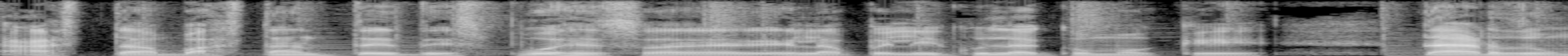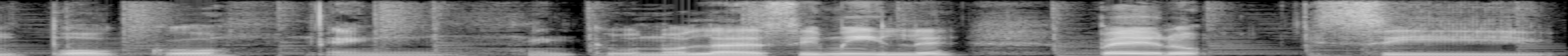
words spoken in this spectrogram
hasta bastante después de la película como que tarde un poco en, en que uno la asimile, pero si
